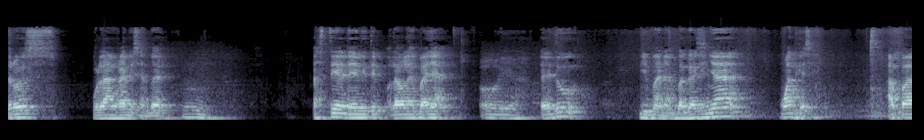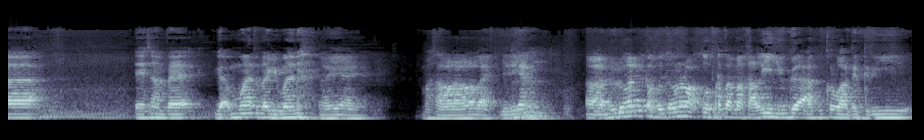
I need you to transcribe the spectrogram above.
terus pulang kan Desember. Hmm. pasti ada yang titip oleh-oleh banyak. Oh iya. Nah, itu gimana? Bagasinya muat gak sih? Apa ya sampai nggak muat atau gimana? Oh iya, iya. masalah oleh jadi kan eh, dulu kan kebetulan waktu pertama kali juga aku keluar negeri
